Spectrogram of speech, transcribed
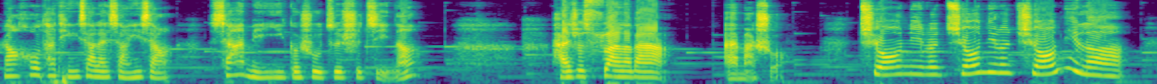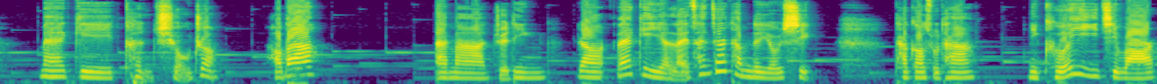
然后他停下来想一想，下面一个数字是几呢？还是算了吧。艾玛说：“求你了，求你了，求你了！”Maggie 恳求着。好吧，艾玛决定让 Maggie 也来参加他们的游戏。他告诉他：“你可以一起玩，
